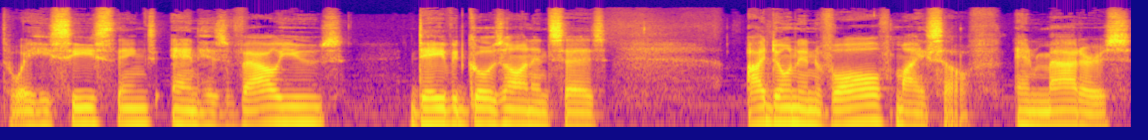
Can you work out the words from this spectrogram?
the way he sees things, and his values, David goes on and says, I don't involve myself in matters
